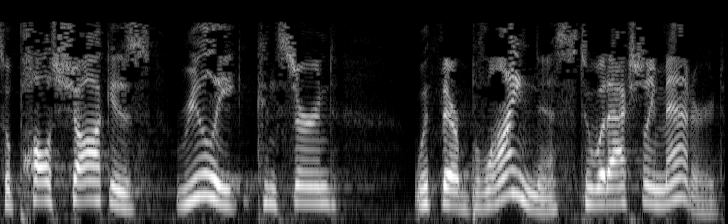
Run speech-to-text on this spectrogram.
So Paul's shock is really concerned with their blindness to what actually mattered.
